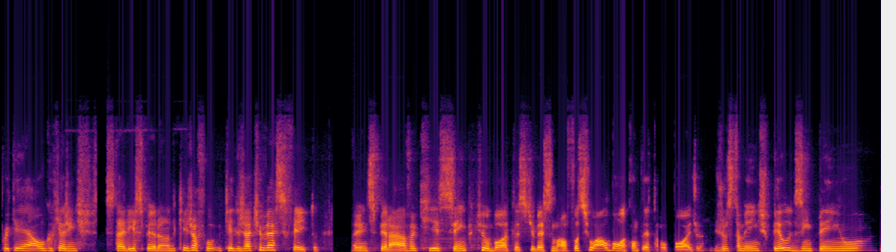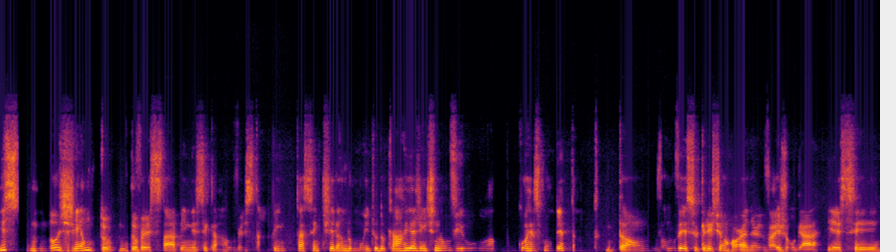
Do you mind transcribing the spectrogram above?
porque é algo que a gente estaria esperando que, já for, que ele já tivesse feito a gente esperava que sempre que o Bottas estivesse mal fosse o álbum a completar o pódio, justamente pelo desempenho nojento do Verstappen nesse carro. O Verstappen está sempre tirando muito do carro e a gente não viu corresponder tanto. Então, vamos ver se o Christian Horner vai julgar esse,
